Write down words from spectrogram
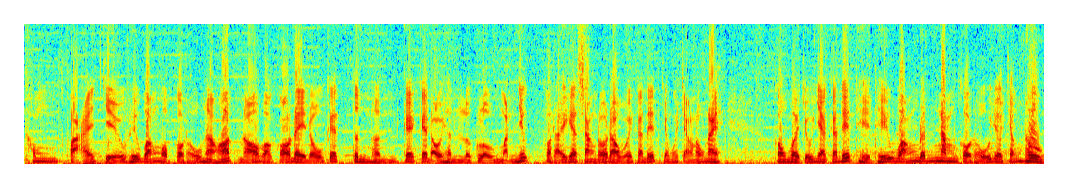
không phải chịu thiếu vắng một cầu thủ nào hết. Đó, và có đầy đủ cái tình hình, cái cái đội hình lực lượng mạnh nhất có thể ra sân đối đầu với Cadiz trong cái trận đấu này còn về chủ nhà Cadiz thì thiếu vắng đến 5 cầu thủ do chấn thương.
